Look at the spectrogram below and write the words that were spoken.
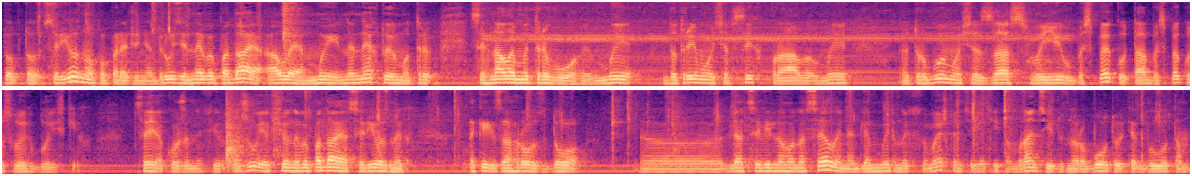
Тобто серйозного попередження, друзі, не випадає, але ми не нехтуємо три- сигналами тривоги. Ми дотримуємося всіх правил, ми турбуємося за свою безпеку та безпеку своїх близьких. Це я кожен ефір кажу. Якщо не випадає серйозних таких загроз до, е, для цивільного населення, для мирних мешканців, які там вранці йдуть на роботу, як було там,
